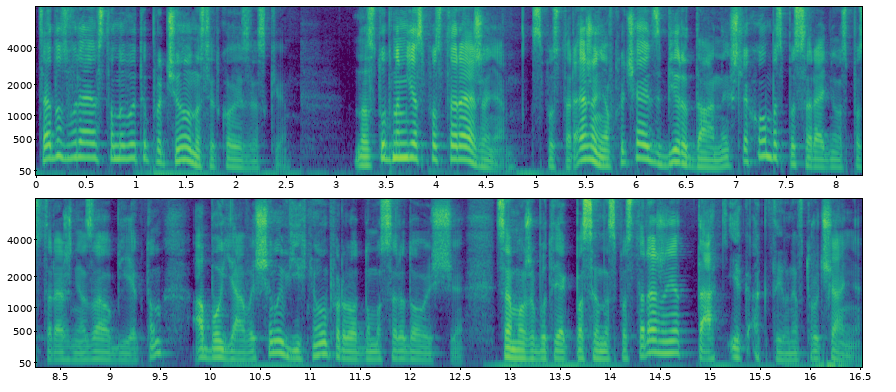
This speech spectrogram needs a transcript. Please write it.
Це дозволяє встановити причинно-наслідкові зв'язки. Наступним є спостереження. Спостереження включають збір даних шляхом безпосереднього спостереження за об'єктом або явищами в їхньому природному середовищі. Це може бути як пасивне спостереження, так і активне втручання.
